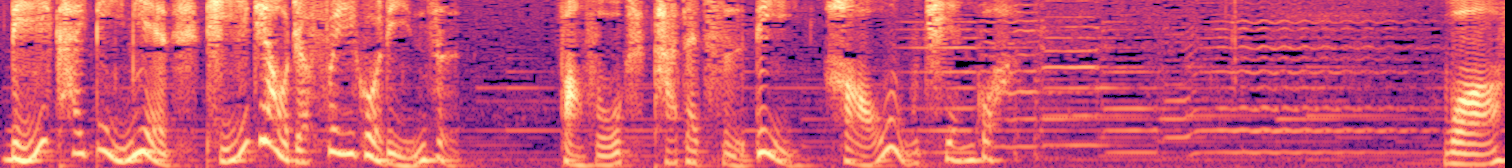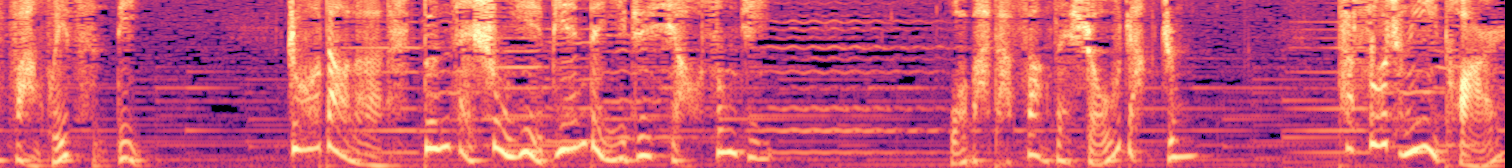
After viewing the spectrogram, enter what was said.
离开地面，啼叫着飞过林子，仿佛他在此地毫无牵挂。我返回此地，捉到了蹲在树叶边的一只小松鸡。我把它放在手掌中，它缩成一团儿，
